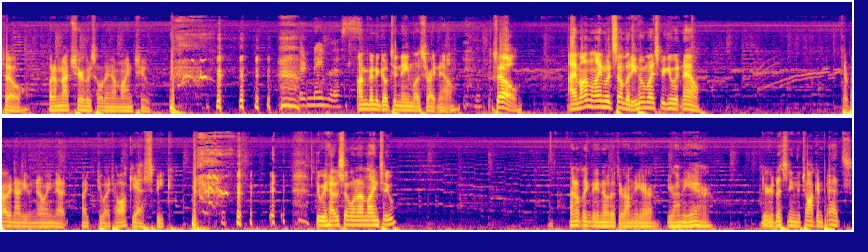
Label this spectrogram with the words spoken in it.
So, but I'm not sure who's holding on line two. They're nameless. I'm going to go to nameless right now. So, I'm online with somebody. Who am I speaking with now? They're probably not even knowing that. Like, do I talk? Yes, speak. do we have someone online too? I don't think they know that they're on the air. You're on the air. You're listening to Talking Pets.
